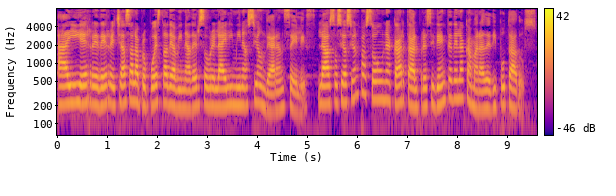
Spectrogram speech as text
AIRD rechaza la propuesta de Abinader sobre la eliminación de aranceles. La asociación pasó una carta al presidente de la Cámara de Diputados.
